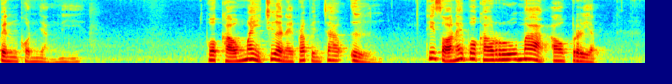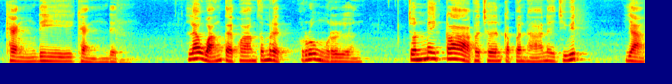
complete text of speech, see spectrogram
เป็นคนอย่างนี้ พวกเขาไม่เชื่อในพระเป็นเจ้าอื่น ที่สอนให้พวกเขารู้มากเอาเปรียบ แข่งดีแข่งเด่น และหวังแต่ความสำเร็จรุ่งเรือง จนไม่กล้าเผชิญกับปัญหาในชีวิตอย่าง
